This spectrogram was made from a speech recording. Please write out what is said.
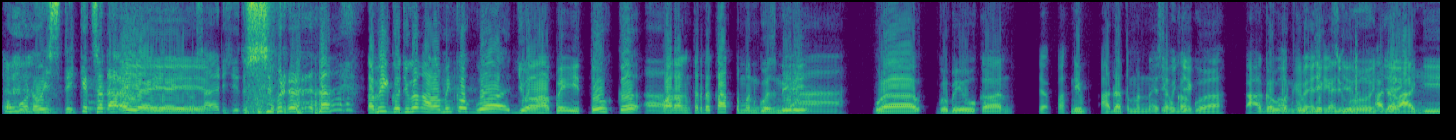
eh, membodohi sedikit saudara. Iya, iya, iya, iya. Saya di situ sih sebenarnya. Tapi gue juga ngalamin kok gue jual HP itu ke Ah. orang terdekat temen gue sendiri. Ya, Gue gue BU kan. Siapa? Ini ada temen SMK gue. Kagak Oh, bukan kirain Gunjek anjir. Gunjek. Ada lagi.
